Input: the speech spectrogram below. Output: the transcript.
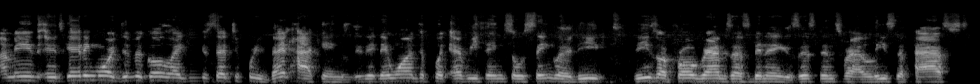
I mean, it's getting more difficult, like you said, to prevent hackings. They, they wanted to put everything so singular. These, these are programs that's been in existence for at least the past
